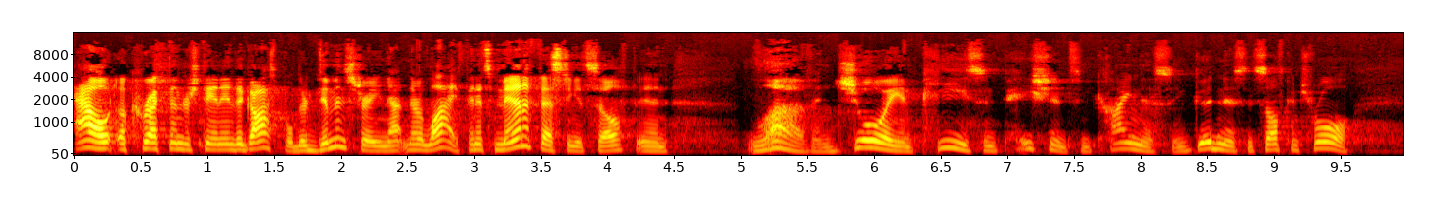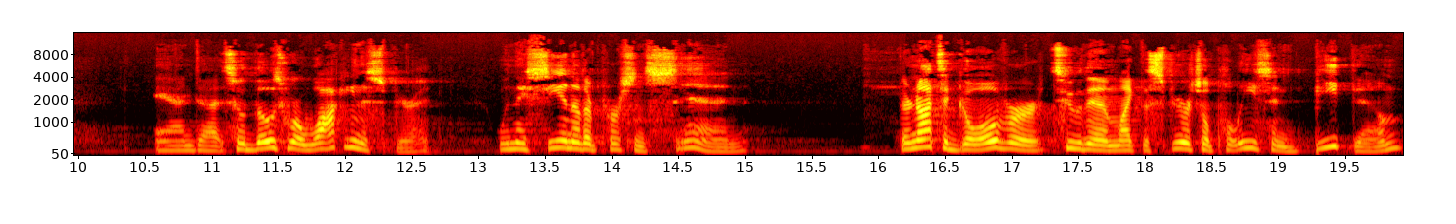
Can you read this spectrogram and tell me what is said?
out a correct understanding of the gospel. They're demonstrating that in their life, and it's manifesting itself in love and joy and peace and patience and kindness and goodness and self control. And uh, so, those who are walking in the Spirit, when they see another person sin, they're not to go over to them like the spiritual police and beat them,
